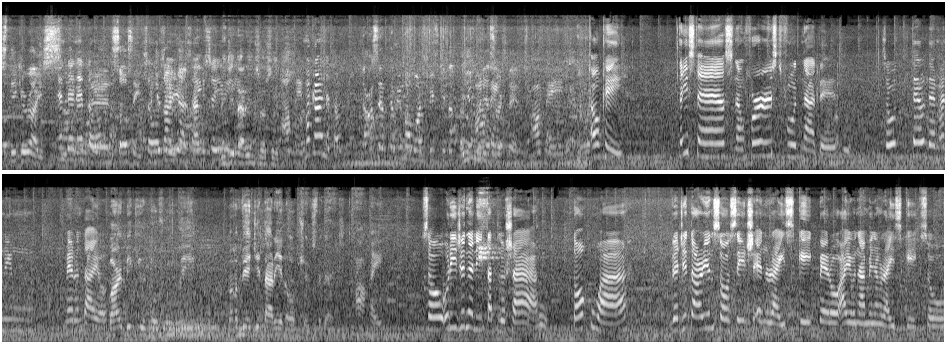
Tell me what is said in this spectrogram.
Sticky rice. And then ito? And sausage. So, Vegetarian. sabi sa'yo. eh. Vegetarian sausage. Okay. Magkano to? Nakaserve kami ma'am, 150 na. Ayun, okay. Okay. Okay. Taste test ng first food natin. So, tell them ano yung meron tayo. Barbecue tofu wing. Mga vegetarian options to guys. Okay. So, originally, tatlo siya. Tokwa, vegetarian sausage, and rice cake. Pero ayaw namin ng rice cake. So,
